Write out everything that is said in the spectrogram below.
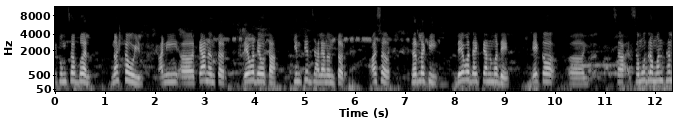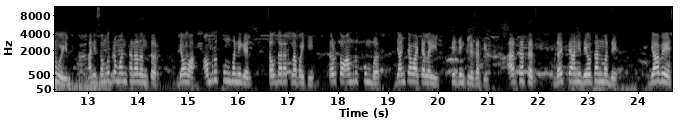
की तुमचं बल नष्ट होईल. आणि त्यानंतर देवदेवता चिंतित झाल्यानंतर असं ठरलं की देवदैत्यांमध्ये एक स- समुद्र मंथन होईल. आणि समुद्र मंथनानंतर जेव्हा अमृत कुंभ निघेल चौदा रत्नापैकी तर तो अमृत कुंभ ज्यांच्या वाट्याला येईल ते जिंकले जातील. अर्थातच दैत्य आणि देवतांमध्ये ज्यावेळेस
